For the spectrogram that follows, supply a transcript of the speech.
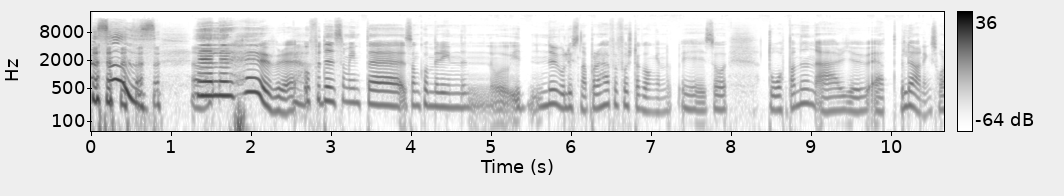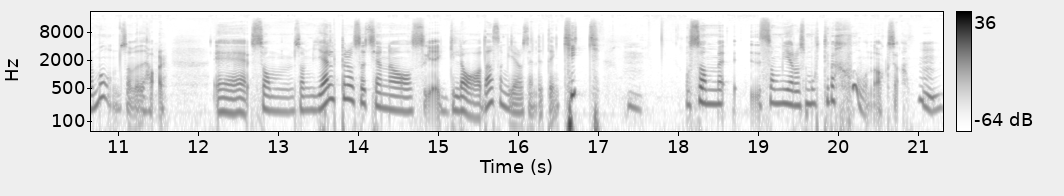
precis! Ja. Eller hur? Och för dig som inte som kommer in och, i, nu och lyssnar på det här för första gången eh, så dopamin är ju ett belöningshormon som vi har eh, som, som hjälper oss att känna oss glada, som ger oss en liten kick Mm. och som, som ger oss motivation också. Mm.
